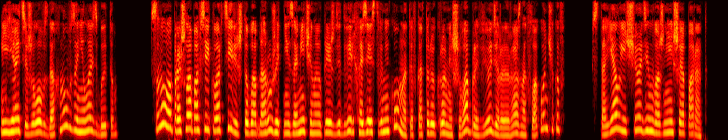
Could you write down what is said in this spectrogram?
И я, тяжело вздохнув, занялась бытом. Снова прошла по всей квартире, чтобы обнаружить незамеченную прежде дверь хозяйственной комнаты, в которой кроме швабры, ведер и разных флакончиков стоял еще один важнейший аппарат.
